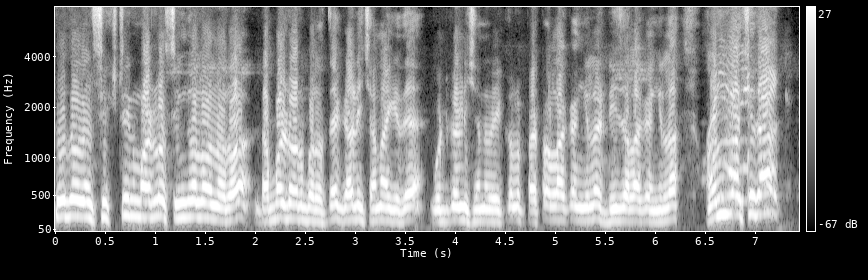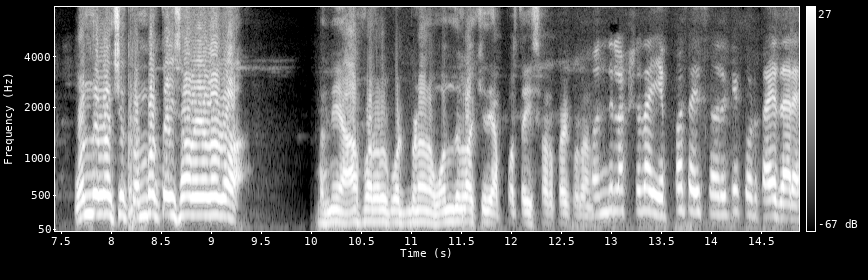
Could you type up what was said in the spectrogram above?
two thousand sixteen model single owner double door ಬರುತ್ತೆ. ಗಾಡಿ ಚೆನ್ನಾಗಿದೆ. ಗುಡ್ ಕಂಡೀಷನ್ ವೆಹಿಕಲ್ ಪೆಟ್ರೋಲ್ ಹಾಕಂಗಿಲ್ಲ ಡೀಸೆಲ್ ಹಾಕಂಗಿಲ್ಲ. ಒಂದ್ ಲಕ್ಷದ ಒಂದು ಲಕ್ಷ ತೊಂಬತ್ತೈದು ಸಾವಿರ ಹೇಳೋದು. ಬನ್ನಿ ಆಫರ್ ಅಲ್ಲಿ ಕೊಟ್ಬಿಡೋಣ. ಒಂದು ಲಕ್ಷದ ಎಪ್ಪತ್ತೈದು ಸಾವಿರ ರೂಪಾಯಿ ಕೊಡೋಣ. ಒಂದು ಲಕ್ಷದ ಎಪ್ಪತ್ತೈದು ಸಾವಿರಕ್ಕೆ ಕೊಡ್ತಾ ಇದ್ದಾರೆ.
